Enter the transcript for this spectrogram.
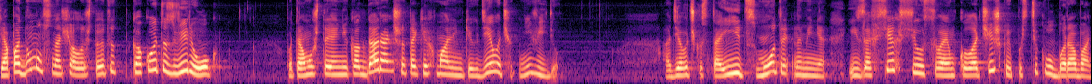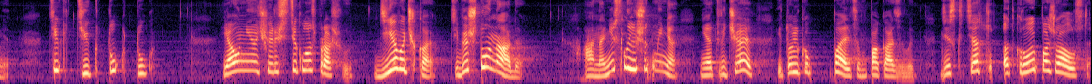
Я подумал сначала, что это какой-то зверек, потому что я никогда раньше таких маленьких девочек не видел. А девочка стоит, смотрит на меня и изо всех сил своим кулачишкой по стеклу барабанит. Тик-тик-тук-тук. Я у нее через стекло спрашиваю, «Девочка, тебе что надо?» А она не слышит меня, не отвечает и только пальцем показывает. Дескать, от, открой, пожалуйста.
